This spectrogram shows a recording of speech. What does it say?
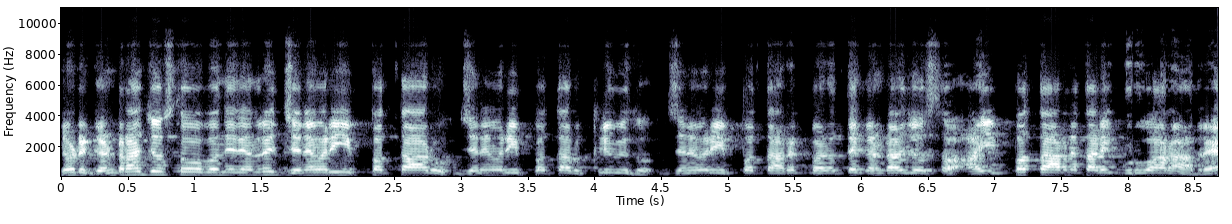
ನೋಡ್ರಿ, ಗಣರಾಜ್ಯೋತ್ಸವ ಬಂದಿದೆ ಅಂದ್ರೆ ಜನವರಿ ಇಪ್ಪತ್ತಾರು ಜನವರಿ ಇಪ್ಪತ್ತಾರು ಕ್ಲೂ ಇದು. ಜನವರಿ ಇಪ್ಪತ್ತಾರಕ್ ಬರುತ್ತೆ ಗಣರಾಜ್ಯೋತ್ಸವ. ಆ ಇಪ್ಪತ್ತಾರನೇ ತಾರೀಕು ಗುರುವಾರ ಆದ್ರೆ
